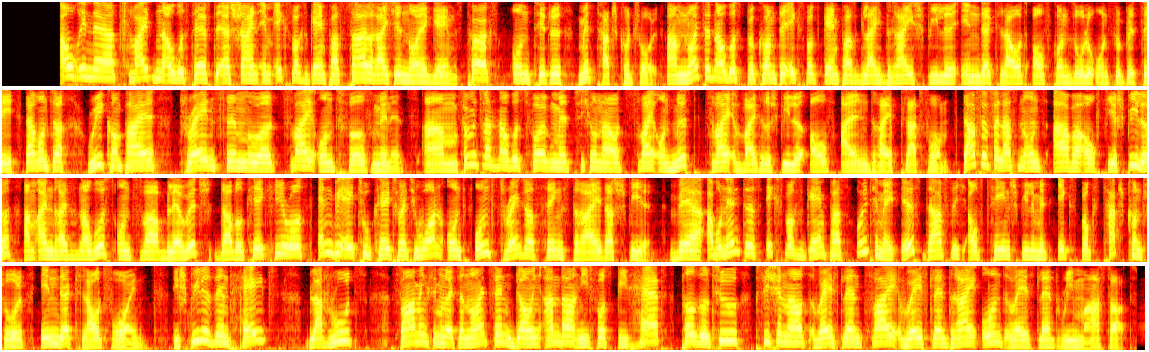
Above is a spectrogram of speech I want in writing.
Auch in der zweiten Augusthälfte erscheinen im Xbox Game Pass zahlreiche neue Games, Perks und Titel mit Touch Control. Am 19. August bekommt der Xbox Game Pass gleich drei Spiele in der Cloud auf Konsole und für PC. Darunter Recompile, Train Sim World 2 und 12 Minutes. Am 25. August folgen mit Psychonauts 2 und Mist zwei weitere Spiele auf allen drei Plattformen. Dafür verlassen uns aber auch vier Spiele am 31. August und zwar Blair Witch, Double Kick, Heroes, NBA 2K21 und, und Stranger Things 3 das Spiel. Wer Abonnent des Xbox Game Pass Ultimate ist, darf sich auf 10 Spiele mit Xbox Touch Control in der Cloud freuen. Die Spiele sind Hates, Blood Roots, Farming Simulator 19, Going Under, Need for Speed Head, Pilgrim 2, Psychonauts, Wasteland 2, Wasteland 3 und Wasteland Remastered.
